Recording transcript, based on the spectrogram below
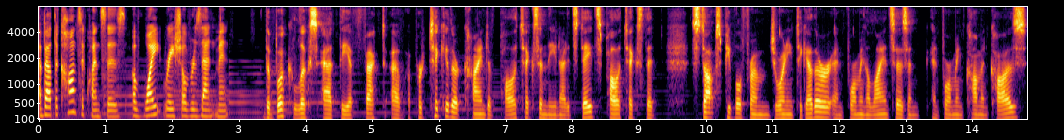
about the consequences of white racial resentment the book looks at the effect of a particular kind of politics in the United States, politics that stops people from joining together and forming alliances and, and forming common cause,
